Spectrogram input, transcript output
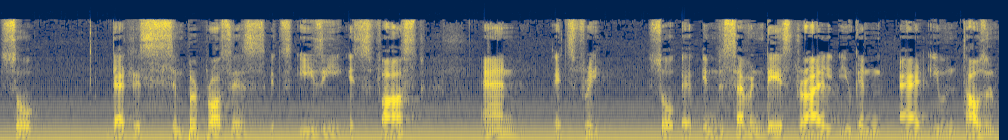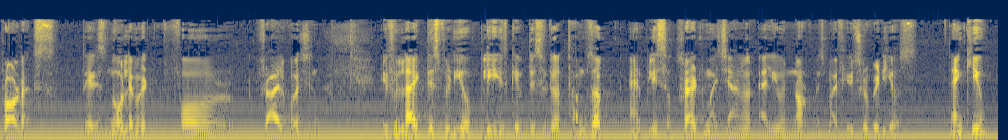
So that is simple process. It's easy it's fast and it's free. So in the seven days trial you can add even thousand products. There is no limit for trial version if you like this video please give this video a thumbs up and please subscribe to my channel and you will not miss my future videos. Thank you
